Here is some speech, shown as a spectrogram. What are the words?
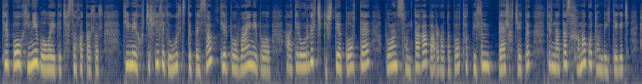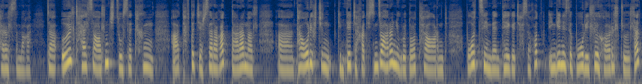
Тэр буу хэний буу вэ гэж асуухад бол тимээ хүчирхийлэл өвөлддөг байсан. Тэр буу Райны буу тэр үргэлж гэртээ буутай, буун сумтаага баг одоо буутахад бэлэн байлгach байдаг. Тэр надаас хамаагүй том биетэй гэж хариулсан байгаа. За уйлж хайлсан олон ч зүйлсээ дахин давтаж ярьсаар агаад дараа нь бол та өөрийг чинь гимтээж ахад 911 рүү дуудахын оронд буудсан юм байна те гэж асуухад энгийнээсээ бүр илүү их орилж уйлаад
